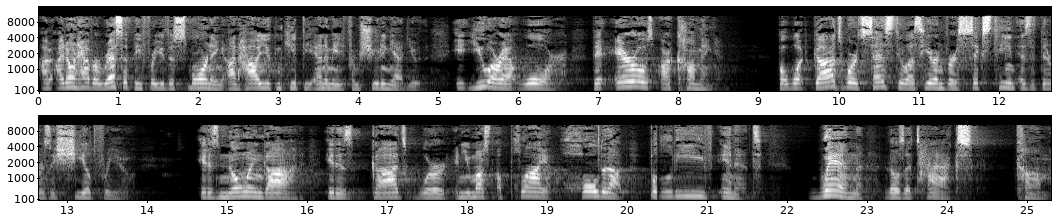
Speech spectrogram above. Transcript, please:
I don't have a recipe for you this morning on how you can keep the enemy from shooting at you. You are at war. The arrows are coming. But what God's word says to us here in verse 16 is that there is a shield for you. It is knowing God. It is God's word. And you must apply it, hold it up, believe in it when those attacks come.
